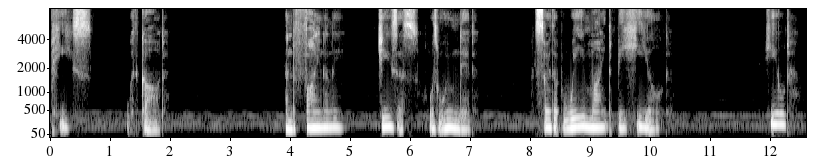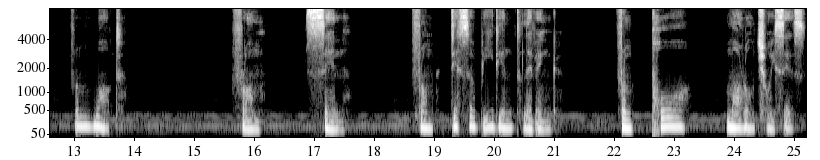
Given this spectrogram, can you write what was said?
peace with God. And finally, Jesus was wounded so that we might be healed. Healed from what? From sin, from disobedient living, from poor moral choices,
